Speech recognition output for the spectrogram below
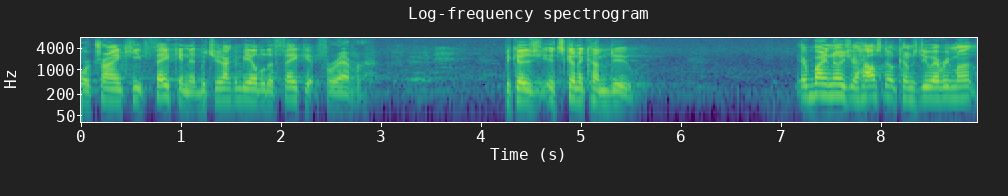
or try and keep faking it, but you're not going to be able to fake it forever because it's going to come due. Everybody knows your house note comes due every month.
